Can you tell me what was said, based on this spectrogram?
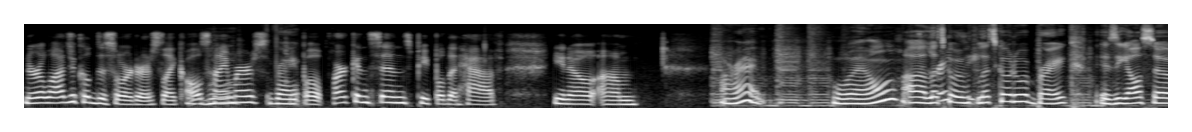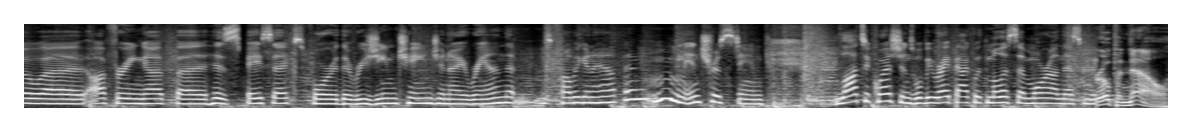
neurological disorders like mm-hmm. Alzheimer's, right. people Parkinson's, people that have, you know, um, all right. Well, uh, let's go. Let's go to a break. Is he also uh, offering up uh, his SpaceX for the regime change in Iran that is probably going to happen? Mm, interesting. Lots of questions. We'll be right back with Melissa. More on this. We're open now.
